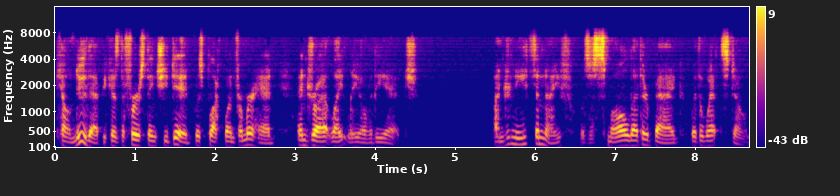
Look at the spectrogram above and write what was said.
Kel knew that because the first thing she did was pluck one from her head and draw it lightly over the edge. Underneath the knife was a small leather bag with a whetstone.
